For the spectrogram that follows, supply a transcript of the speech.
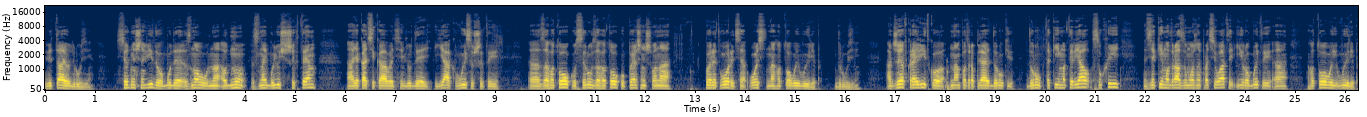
Вітаю, друзі! Сьогоднішнє відео буде знову на одну з найболючіших тем, яка цікавить людей, як висушити е, заготовку, сиру заготовку, перш ніж вона перетвориться ось на готовий виріб, друзі. Адже вкрай рідко нам потрапляють до, руки, до рук такий матеріал сухий, з яким одразу можна працювати і робити готовий виріб.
